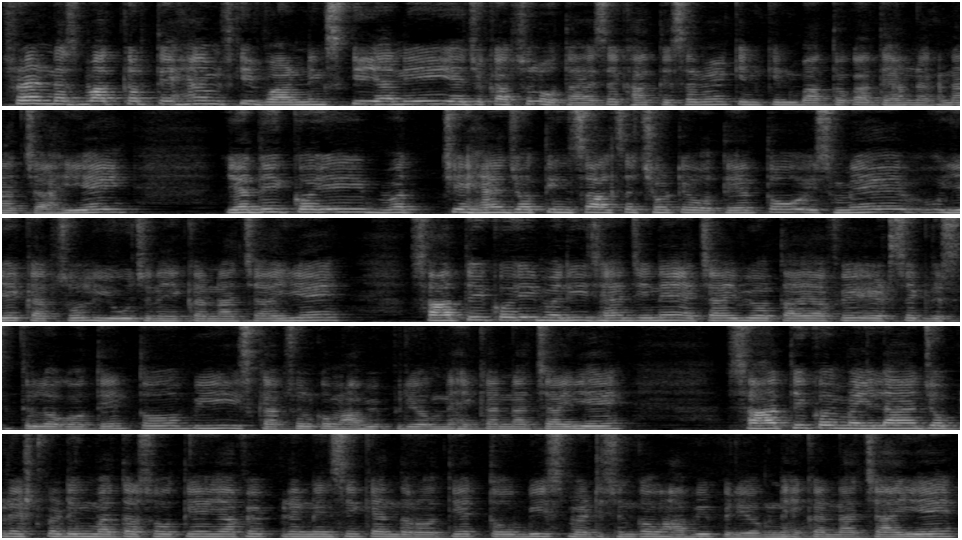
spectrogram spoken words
फ्रेंड नेक्स्ट बात करते हैं हम इसकी वार्निंग्स की, यानी ये जो कैप्सूल होता है इसे खाते समय किन किन बातों का ध्यान रखना चाहिए। यदि कोई बच्चे हैं जो तीन साल से छोटे होते हैं तो इसमें ये कैप्सूल यूज़ नहीं करना चाहिए। साथ ही कोई मरीज़ हैं जिन्हें एचआईवी होता है या फिर एड्स से ग्रसित लोग होते हैं तो भी इस कैप्सूल को वहाँ भी प्रयोग नहीं करना चाहिए। साथ ही कोई महिलाएँ जो ब्रेस्ट फीडिंग मदर्स होती हैं या फिर प्रेगनेंसी के अंदर होती है तो भी इस मेडिसिन को वहाँ भी प्रयोग नहीं करना चाहिए।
